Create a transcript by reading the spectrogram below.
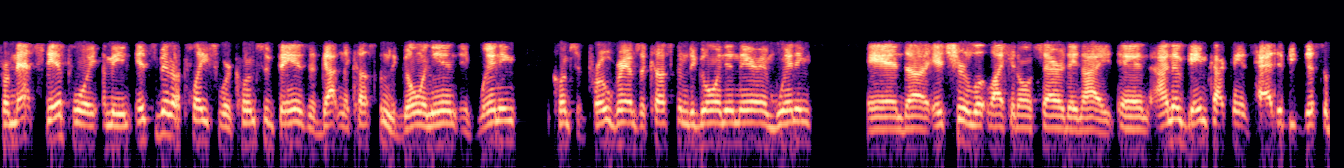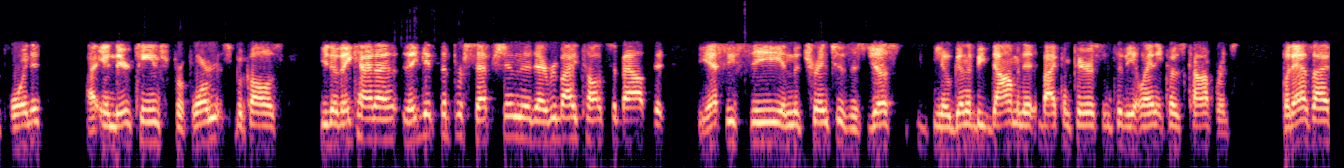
from that standpoint, I mean, it's been a place where Clemson fans have gotten accustomed to going in and winning. Clemson programs accustomed to going in there and winning, and uh, it sure looked like it on Saturday night. And I know Gamecock fans had to be disappointed uh, in their team's performance because you know they kind of they get the perception that everybody talks about that the SEC in the trenches is just you know going to be dominant by comparison to the Atlantic Coast Conference. But as I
